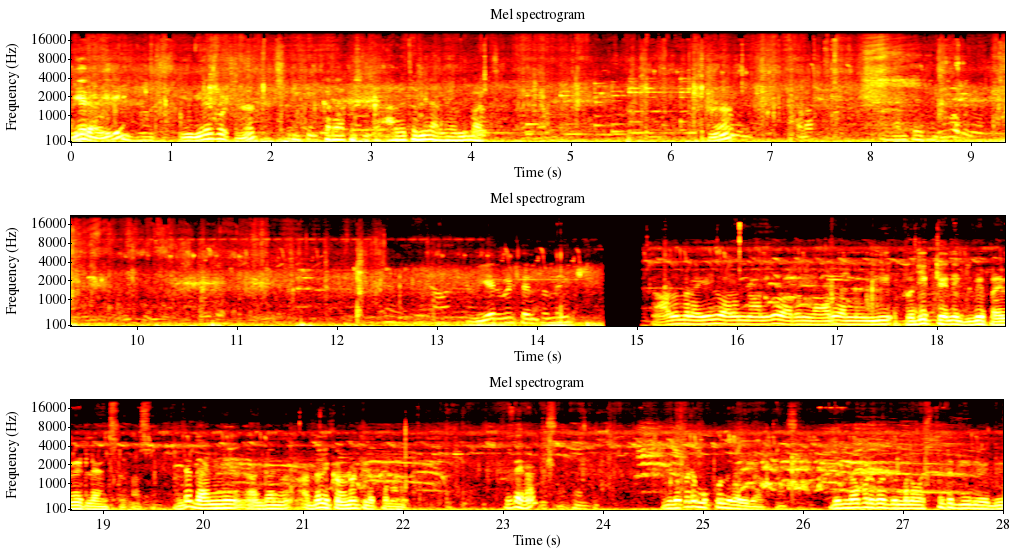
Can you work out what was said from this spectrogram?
వేరా ఇది? ఇది వేరు కొట్టునా ఇక్కడ. అరవై తొమ్మిది అరవై ఎనిమిది బాగా వేరు పెట్టి తెలుస్తుంది ఆరు వందల ఐదు ఆరు వందల నాలుగు ఆరు వందల ఆరు అన్ని ఈ ప్రాజెక్ట్ అన్ని గివే ప్రైవేట్ ల్యాండ్స్ అంటే దాన్ని దాని అర్థం ఇక్కడ ఉన్నట్టు లెక్క మనం. అంతేనా? ఇది ఒకటి ముక్కు ఉంది కదా. దీని లోపల కొద్ది మనం వస్తుంటే దీ దీ ఇది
